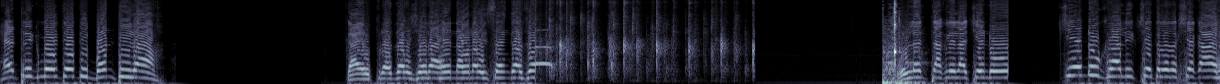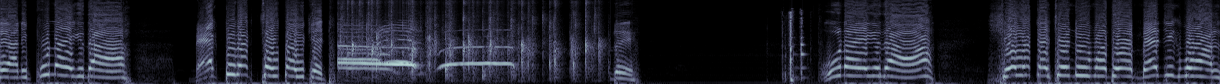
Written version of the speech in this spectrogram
हॅट्रिक मिळते ती बंटीला. काय प्रदर्शन आहे नवनवी संघाचं? उल्लेख टाकलेला चेंडू. चेंडू खाली क्षेत्ररक्षक आहे आणि पुन्हा एकदा बॅक टू बॅक चौथा विकेट पुन्हा एकदा शेवटच्या चेंडू मध्ये मॅजिक बॉल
